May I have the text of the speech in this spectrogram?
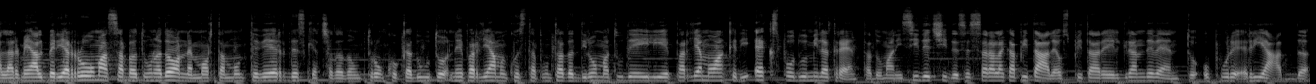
Allarme alberi a Roma, sabato una donna è morta a Monteverde schiacciata da un tronco caduto. Ne parliamo in questa puntata di Roma Today e parliamo anche di Expo 2030. Domani si decide se sarà la capitale a ospitare il grande evento oppure Riyadh.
